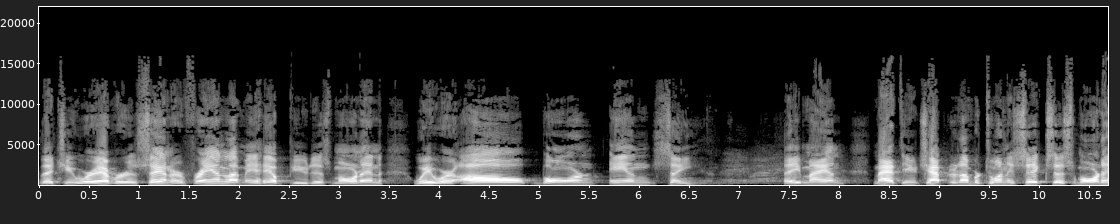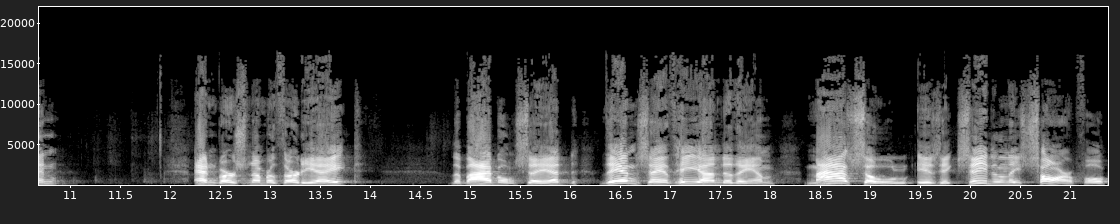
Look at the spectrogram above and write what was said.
that you were ever a sinner. Friend, let me help you this morning. We were all born in sin. Amen. Matthew chapter number 26 this morning and verse number 38. The Bible said, Then saith he unto them, My soul is exceedingly sorrowful,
